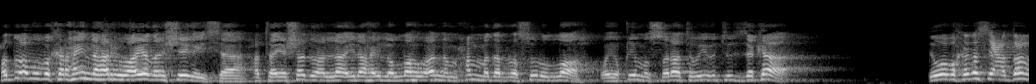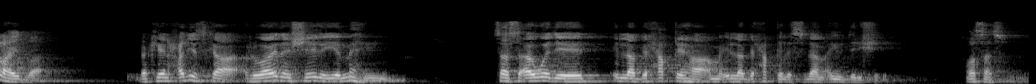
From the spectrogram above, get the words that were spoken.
Hadduu abubakar hayn lahaa riwaayadan sheegaysaa xataa yashhadu an laa ilaaha ila allah wa anna muxammadan rasuulu allah wa yuqiimu asalaata wa yu'tu azakaa dee waaba kaga sii caddaan lahaydba laakiin xadiiska riwaayadan sheegaya ma hayn. Saas aawadeed ilaa bixaqiha ama ilaa bixaqi alislaam ayuu deliishaday waa saas. Weeye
